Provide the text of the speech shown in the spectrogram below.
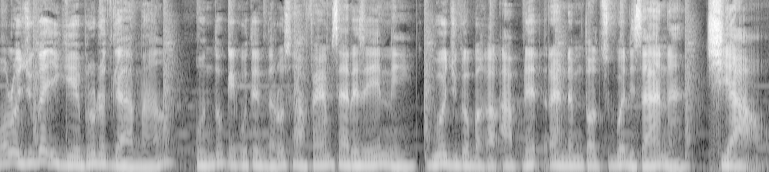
Follow juga IG bro.gamal untuk ikutin terus HVM series ini. Gue juga bakal update random thoughts gue di sana. Ciao.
